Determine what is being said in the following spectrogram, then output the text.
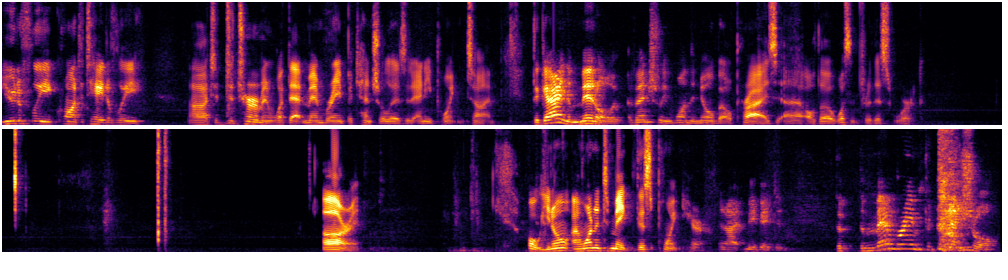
beautifully quantitatively uh, to determine what that membrane potential is at any point in time. The guy in the middle eventually won the Nobel Prize, uh, although it wasn't for this work. All right. Oh, you know, I wanted to make this point here, and I, maybe I didn't. The, the membrane potential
